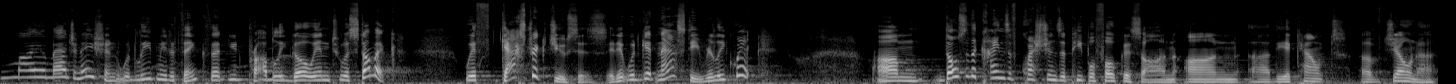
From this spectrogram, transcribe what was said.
My imagination would lead me to think that you'd probably go into a stomach with gastric juices, and it would get nasty really quick. Um, those are the kinds of questions that people focus on on uh, the account of Jonah,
